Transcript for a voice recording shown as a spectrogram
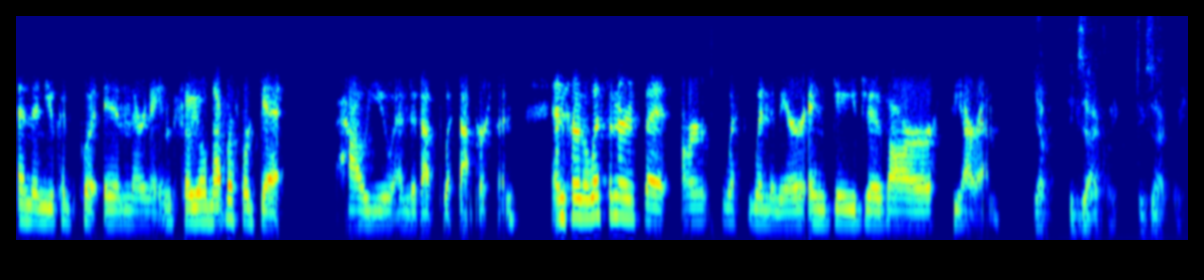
And then you can put in their name. So you'll never forget how you ended up with that person. And for the listeners that aren't with Windermere, Engage is our CRM. Yep, exactly, exactly.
